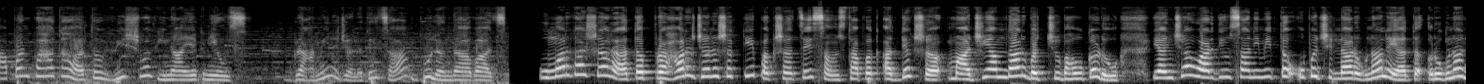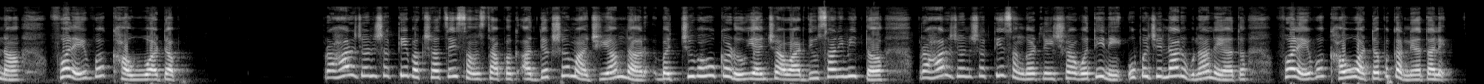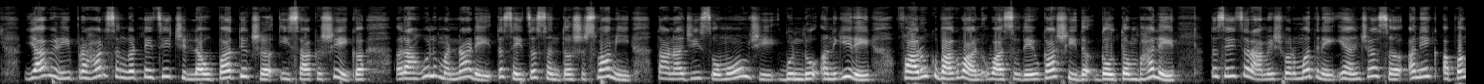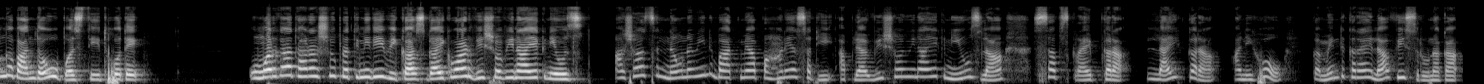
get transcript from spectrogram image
आपण पाहत आहात विश्व विनायक न्यूज ग्रामीण जनतेचा बुलंद आवाज. उमरगा शहरात प्रहार जनशक्ती पक्षाचे संस्थापक अध्यक्ष माजी आमदार बच्चूभाऊ कडू यांच्या वाढदिवसानिमित्त उपजिल्हा रुग्णालयात रुग्णांना फळे व खाऊ वाटप प्रहार जनशक्ती पक्षाचे संस्थापक अध्यक्ष माजी आमदार बच्चूभाऊ कडू यांच्या वाढदिवसानिमित्त प्रहार जनशक्ती संघटनेच्या वतीने उपजिल्हा रुग्णालयात फळे व खाऊ वाटप करण्यात आले. यावेळी प्रहार संघटनेचे जिल्हा उपाध्यक्ष इसाक शेख राहुल मन्नाडे तसेच संतोष स्वामी तानाजी सोमवंशी गुंडू अनगिरे फारुख बागवान वासुदेव काशीद गौतम भाले तसेच रामेश्वर मदने यांच्यासह अनेक अपंग बांधव उपस्थित होते. उमरगा धाराशिव प्रतिनिधी विकास गायकवाड विश्वविनायक न्यूज. अशाच नवनवीन बातम्या पाहण्यासाठी आपल्या विश्वविनायक न्यूजला सबस्क्राईब करा लाईक करा आणि हो कमेंट करायला विसरू नका.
